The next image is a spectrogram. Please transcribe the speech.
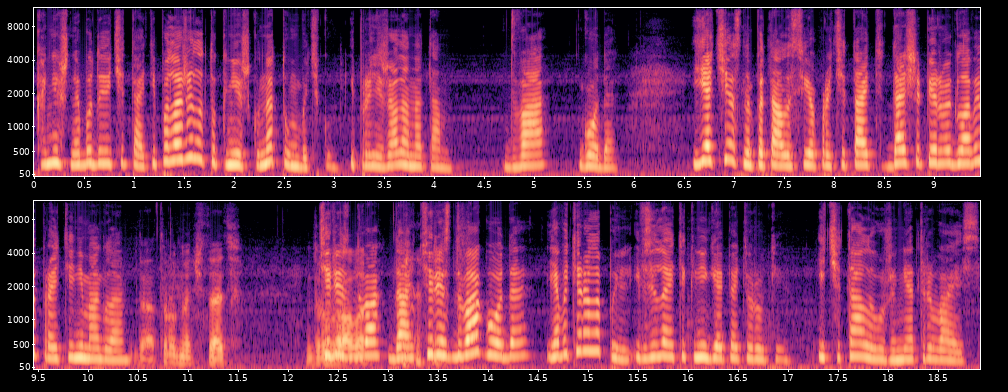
конечно, я буду ее читать. И положил эту книжку на тумбочку. И пролежала она там два года. Я честно пыталась ее прочитать. Дальше первой главы пройти не могла. Да, трудно читать. Друвала. Через два, да, через два года я вытирала пыль и взяла эти книги опять в руки и читала уже, не отрываясь.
